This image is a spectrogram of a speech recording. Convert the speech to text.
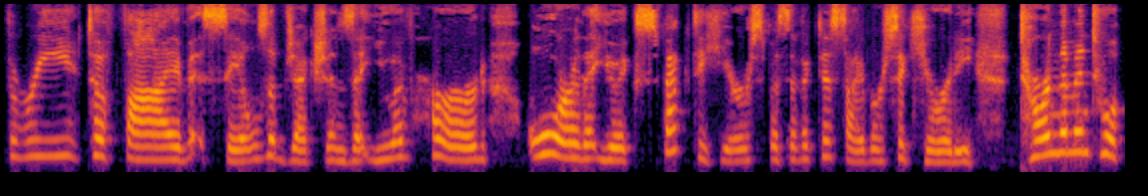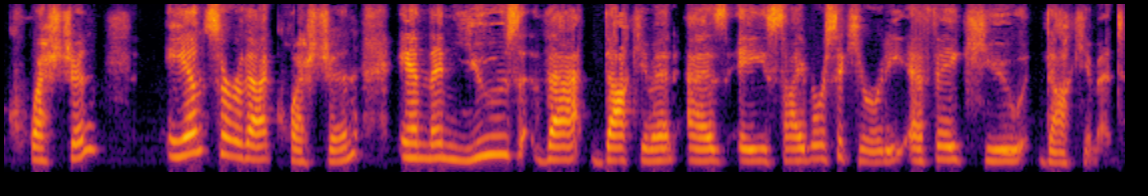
three to five sales objections that you have heard or that you expect to hear specific to cybersecurity, turn them into a question answer that question and then use that document as a cybersecurity FAQ document.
